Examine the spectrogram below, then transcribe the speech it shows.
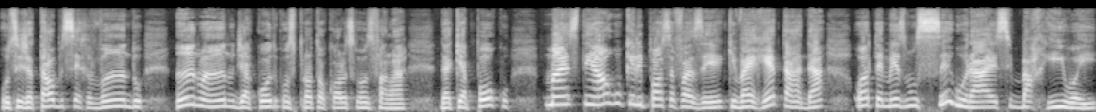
ou seja, está observando ano a ano, de acordo com os protocolos que vamos falar daqui a pouco. Mas tem algo que ele possa fazer que vai retardar ou até mesmo segurar esse barril aí,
